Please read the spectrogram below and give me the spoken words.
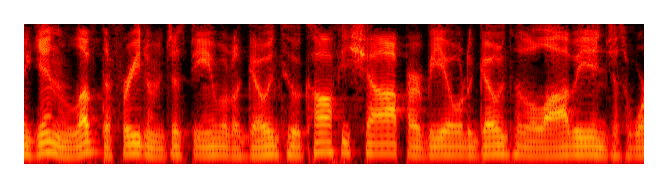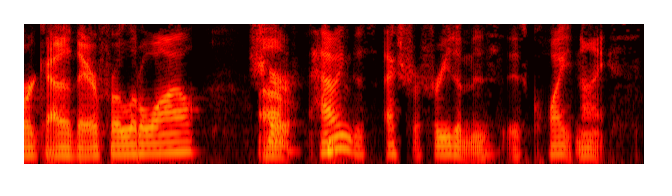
again love the freedom of just being able to go into a coffee shop or be able to go into the lobby and just work out of there for a little while. Uh, Sure, having this extra freedom is is quite nice.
